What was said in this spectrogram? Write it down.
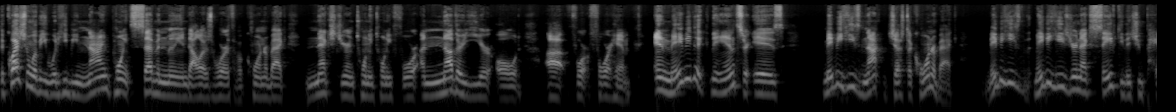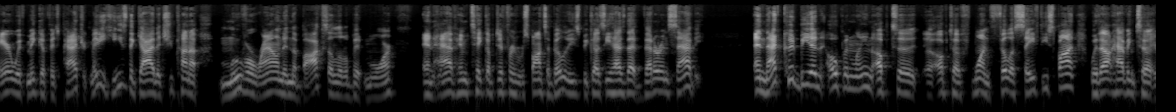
the question would be, would he be nine point seven million dollars worth of a cornerback next year in 2024, another year old uh, for for him? And maybe the, the answer is maybe he's not just a cornerback. Maybe he's maybe he's your next safety that you pair with Minkah Fitzpatrick. Maybe he's the guy that you kind of move around in the box a little bit more and have him take up different responsibilities because he has that veteran savvy and that could be an open lane up to uh, up to one fill a safety spot without having to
